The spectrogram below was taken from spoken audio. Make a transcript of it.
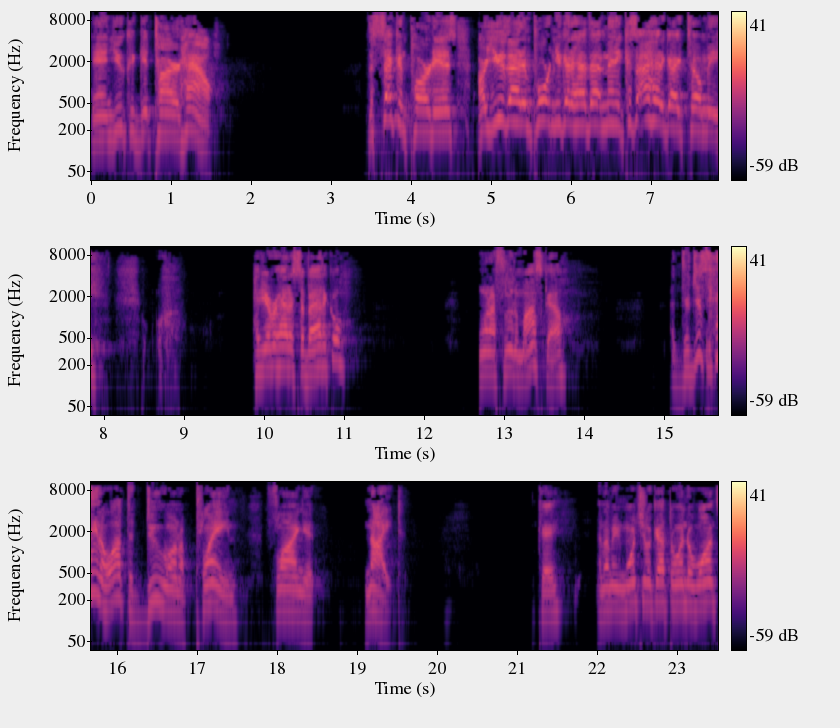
and you could get tired how? The second part is, are you that important? You gotta have that many. Cause I had a guy tell me, have you ever had a sabbatical? When I flew to Moscow, there just ain't a lot to do on a plane flying at night. Okay? And I mean, once you look out the window once,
